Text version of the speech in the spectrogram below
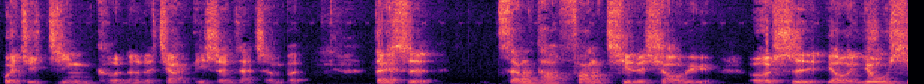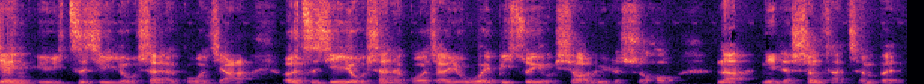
会去尽可能的降低生产成本。但是，当他放弃了效率，而是要优先与自己友善的国家，而自己友善的国家又未必最有效率的时候，那你的生产成本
